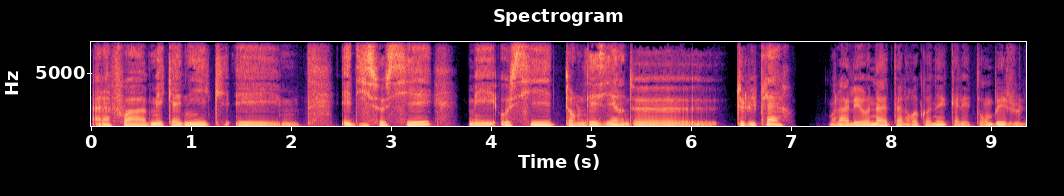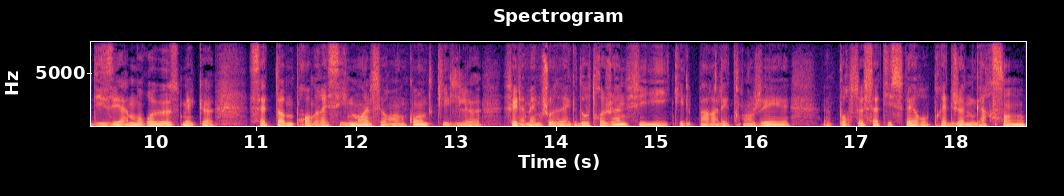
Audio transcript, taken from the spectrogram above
à la fois mécanique et, et dissociée, mais aussi dans le désir de, de lui plaire. Voilà, elle est honnête, elle reconnaît qu'elle est tombée, je le disais, amoureuse, mais que cet homme, progressivement, elle se rend compte qu'il euh, fait la même chose avec d'autres jeunes filles, qu'il part à l'étranger euh, pour se satisfaire auprès de jeunes garçons,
